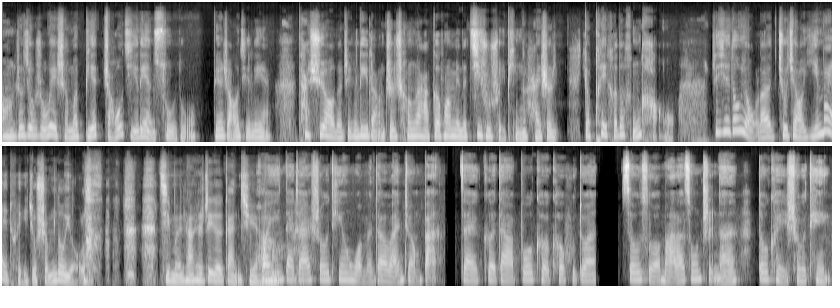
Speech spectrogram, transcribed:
啊，这就是为什么别着急练速度，别着急练，他需要的这个力量支撑啊，各方面的技术水平还是要配合的很好。这些都有了，就叫一迈腿，就什么都有了。基本上是这个感觉啊！欢迎大家收听我们的完整版，在各大播客客户端搜索“马拉松指南”都可以收听。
